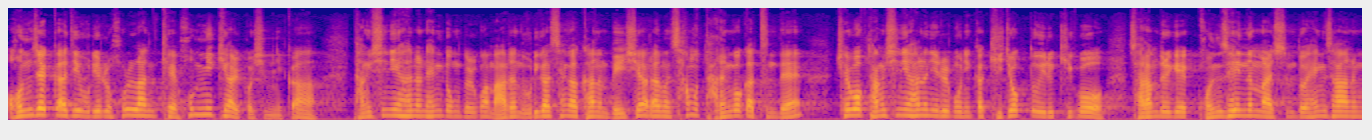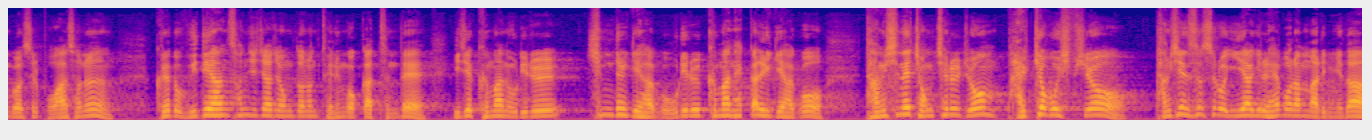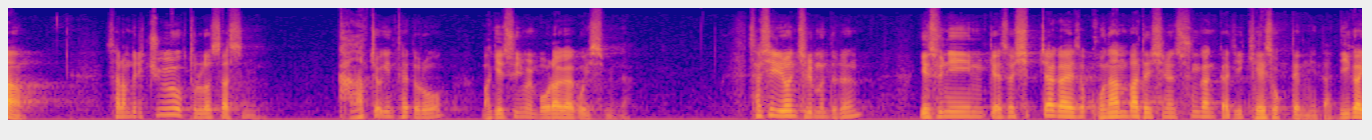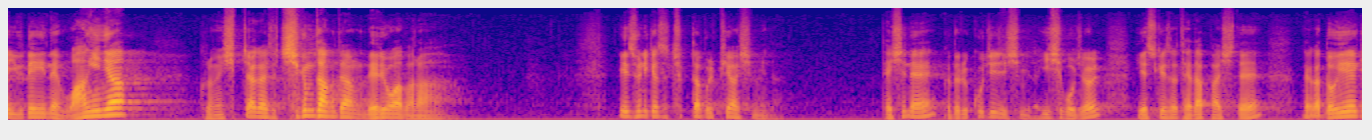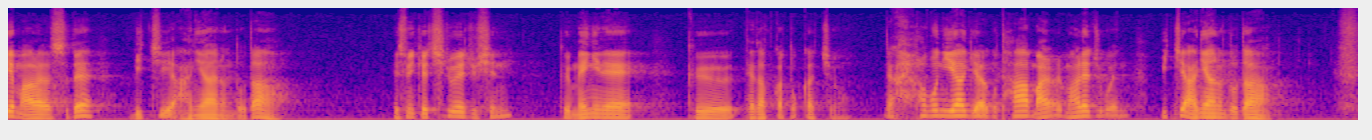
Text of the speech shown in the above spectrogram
언제까지 우리를 혼란케 혼미케 할 것입니까? 당신이 하는 행동들과 말은 우리가 생각하는 메시아랑은 사뭇 다른 것 같은데 제법 당신이 하는 일을 보니까 기적도 일으키고 사람들에게 권세 있는 말씀도 행사하는 것을 보아서는 그래도 위대한 선지자 정도는 되는 것 같은데 이제 그만 우리를 힘들게 하고 우리를 그만 헷갈리게 하고 당신의 정체를 좀 밝혀 보십시오. 당신 스스로 이야기를 해보란 말입니다. 사람들이 쭉 둘러쌌습니다. 강압적인 태도로 막 예수님을 몰아가고 있습니다. 사실 이런 질문들은 예수님께서 십자가에서 고난 받으시는 순간까지 계속됩니다. 네가 유대인의 왕이냐? 그러면 십자가에서 지금 당장 내려와 봐라. 예수님께서 즉답을 피하십니다. 대신에 그들을 꾸짖으십니다. 25절 예수께서 대답하시되 내가 너희에게 말하였으되 믿지 아니하는도다. 예수님께 치료해 주신 그 맹인의 그 대답과 똑같죠. 내가 여러 번 이야기하고 다 말, 말해주고 믿지 아니하는도다.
